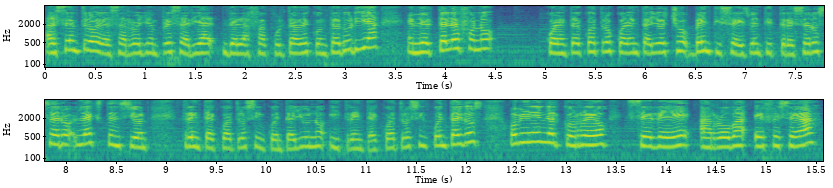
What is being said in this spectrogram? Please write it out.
al Centro de Desarrollo Empresarial de la Facultad de Contaduría en el teléfono 4448 262300, la extensión 3451 y 3452, o bien en el correo arroba fca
